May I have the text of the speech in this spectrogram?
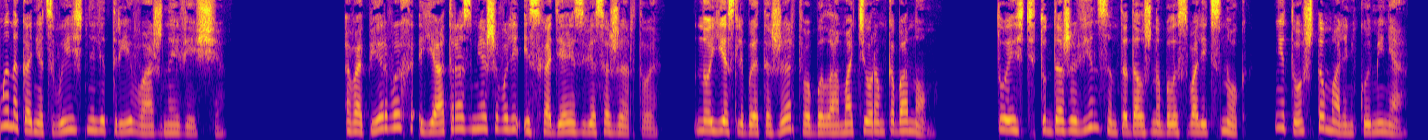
мы, наконец, выяснили три важные вещи. Во-первых, яд размешивали, исходя из веса жертвы. Но если бы эта жертва была матерым кабаном. То есть тут даже Винсента должно было свалить с ног, не то что маленькую меня.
